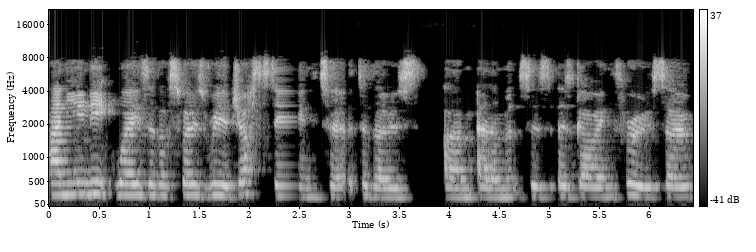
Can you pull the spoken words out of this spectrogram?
and unique ways of, I suppose, readjusting to, to those um, elements as, as going through. So,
